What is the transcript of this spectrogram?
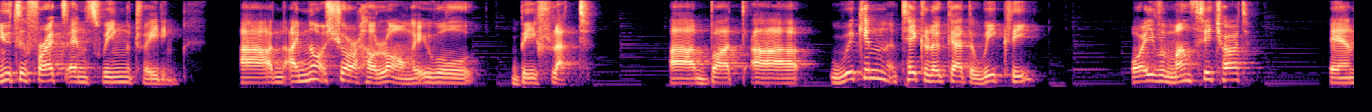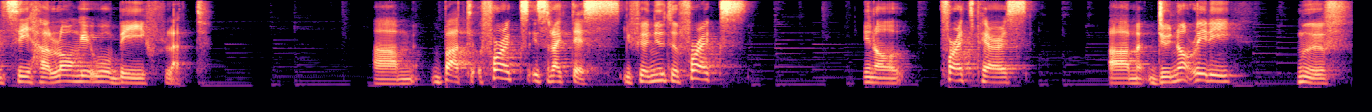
New to Forex and swing trading. Um, I'm not sure how long it will be flat, uh, but uh, we can take a look at the weekly or even monthly chart and see how long it will be flat. Um, but Forex is like this. If you're new to Forex, you know, Forex pairs um, do not really move.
